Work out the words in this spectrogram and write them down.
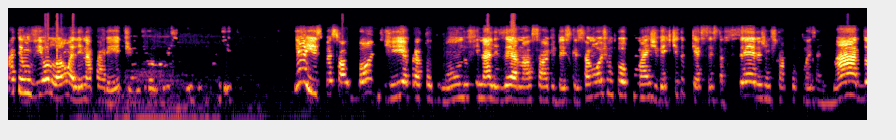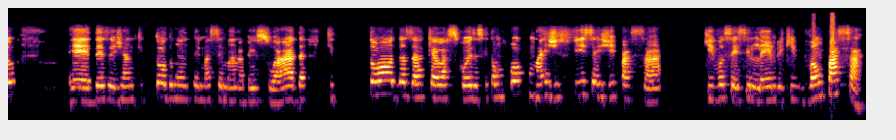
Ah, tem um violão ali na parede, um violão escuro. E é isso, pessoal. Bom dia para todo mundo. Finalizei a nossa audiodescrição. Hoje um pouco mais divertida, porque é sexta-feira, a gente está um pouco mais animado é, desejando que todo mundo tenha uma semana abençoada, que todas aquelas coisas que estão um pouco mais difíceis de passar, que vocês se lembrem que vão passar.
